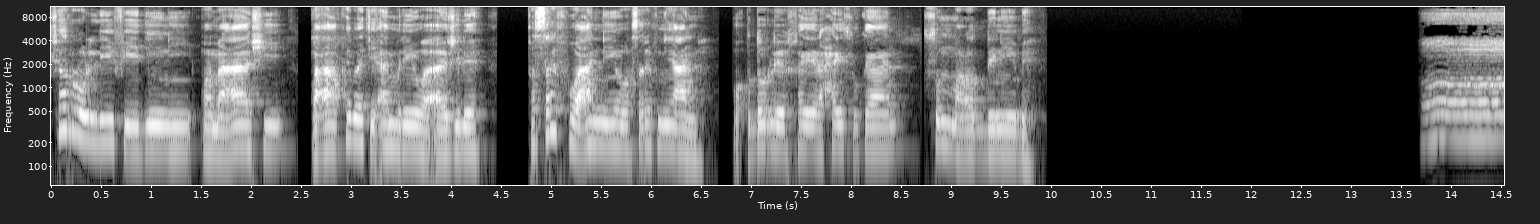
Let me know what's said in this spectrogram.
شر لي في ديني ومعاشي وعاقبة أمري وآجله فاصرفه عني واصرفني عنه واقدر لي الخير حيث كان ثم ردني به. آه.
